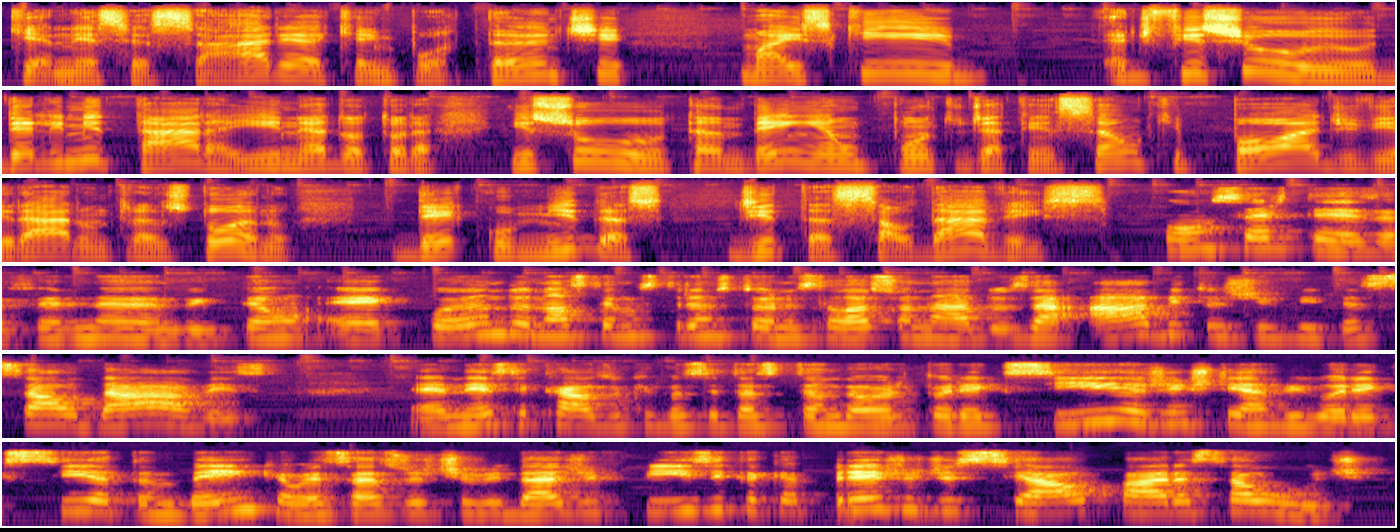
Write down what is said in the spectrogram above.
que é necessária, que é importante, mas que é difícil delimitar aí, né, doutora? Isso também é um ponto de atenção que pode virar um transtorno de comidas ditas saudáveis? Com certeza, Fernando. Então, é, quando nós temos transtornos relacionados a hábitos de vida saudáveis, é, nesse caso que você está citando a ortorexia, a gente tem a vigorexia também, que é o excesso de atividade física que é prejudicial para a saúde,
